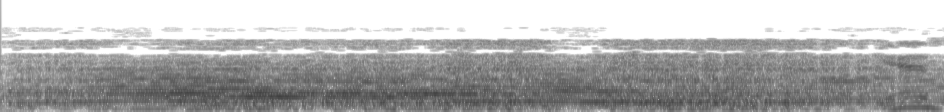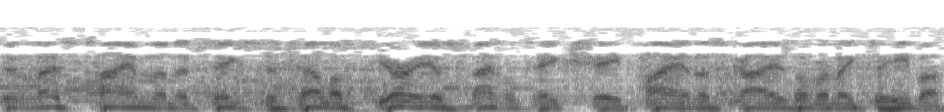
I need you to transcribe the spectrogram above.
it. Yes, in less time than it takes to tell, a furious battle takes shape high in the skies over Lake Tahiba.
